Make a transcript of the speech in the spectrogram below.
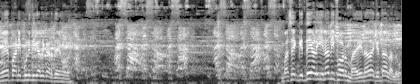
ਵੇ ਪਾਣੀ ਪੂਣੀ ਦੀ ਗੱਲ ਕਰਦੇ ਹੁਣ। ਬਸ ਇਹ ਗਿੱਧੇ ਵਾਲੀ ਇਹਨਾਂ ਦੀ ਫਾਰਮ ਹੈ ਇਹਨਾਂ ਦਾ ਗਿੱਧਾ ਲਾ ਲਓ।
